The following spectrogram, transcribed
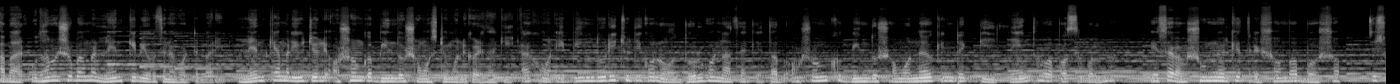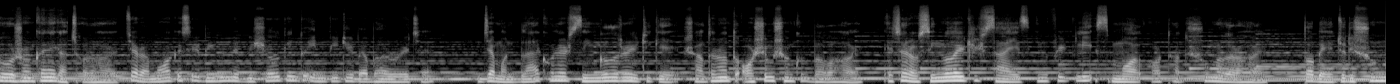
আবার উদাহরণস্বরূপ আমরা লেন্থকে বিবেচনা করতে পারি। লেন্থকে আমরা ইউজুয়ালি অসংখ্য বিন্দুর সমষ্টি মনে করে থাকি। এখন এই বিন্দুরই যদি কোনো দৈর্ঘ্য না থাকে, তবে অসংখ্য বিন্দু সমন্বয়েও কিন্তু একটি লেন্থ হওয়া পসিবল না। এছাড়াও শূন্যের ক্ষেত্রে সম্ভাব্য সবচেয়ে ষোলো সংখ্যা নিয়ে কাজ করা হয়। এছাড়া মহাকাশের বিভিন্ন বিষয়েও কিন্তু ইনপিটির ব্যবহার রয়েছে। যেমন ব্ল্যাক হোলের সিঙ্গুলারিটিকে সাধারণত অসীম সংখ্যক ভাবা হয়। এছাড়াও সিঙ্গুলারিটির সাইজ ইনফিনিটলি স্মল অর্থাৎ শূন্য ধরা হয়। তবে যদি শূন্য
